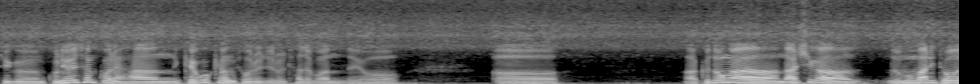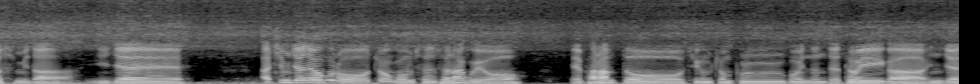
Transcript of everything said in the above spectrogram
지금 군야이 성권의 한 계곡형 소류지를 찾아봤는데요. 어, 아, 그동안 날씨가 너무 많이 더웠습니다. 이제 아침 저녁으로 조금 선선하고요. 예, 바람도 지금 좀 불고 있는데 더위가 이제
